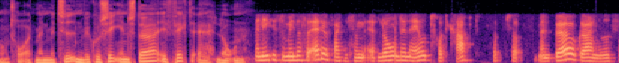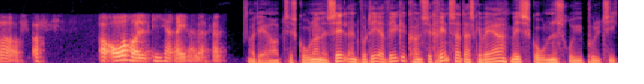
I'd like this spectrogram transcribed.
Hun tror, at man med tiden vil kunne se en større effekt af loven. Men ikke desto mindre, så er det jo faktisk sådan, at loven den er jo trådt kraft. Så, så man bør jo gøre noget for at, at, at overholde de her regler i hvert fald. Og det er op til skolerne selv at vurdere, hvilke konsekvenser der skal være, hvis skolens rygepolitik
